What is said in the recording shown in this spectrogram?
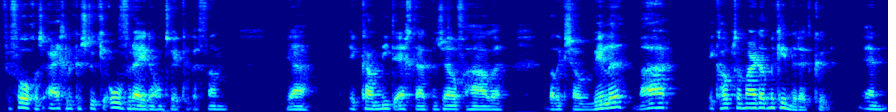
vervolgens eigenlijk een stukje onvrede ontwikkelen van ja, ik kan niet echt uit mezelf halen wat ik zou willen, maar ik hoop dan maar dat mijn kinderen het kunnen. En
